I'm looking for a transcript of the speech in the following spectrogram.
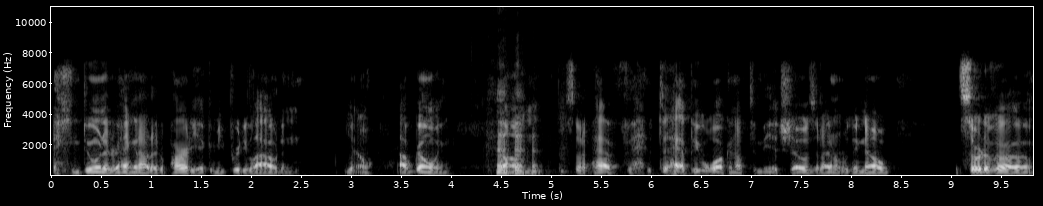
doing it or hanging out at a party, it can be pretty loud and you know, outgoing. Um, so to have to have people walking up to me at shows that I don't really know, it's sort of a,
